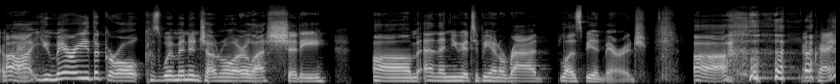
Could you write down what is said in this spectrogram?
Okay. Uh, you marry the girl because women in general are less shitty. Um, and then you get to be in a rad lesbian marriage. Uh, Okay.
